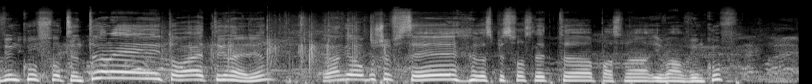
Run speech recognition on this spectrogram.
Винков. Центриране и това е 3 на 1. Рангел Бушев се разписва след пас на Иван Винков.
